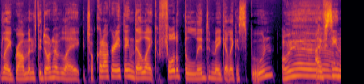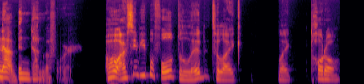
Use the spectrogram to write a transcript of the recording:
like ramen, if they don't have like chocolate or anything, they'll like fold up the lid to make it like a spoon. Oh yeah, yeah, I've seen that been done before. Oh, I've seen people fold up the lid to like, like toro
